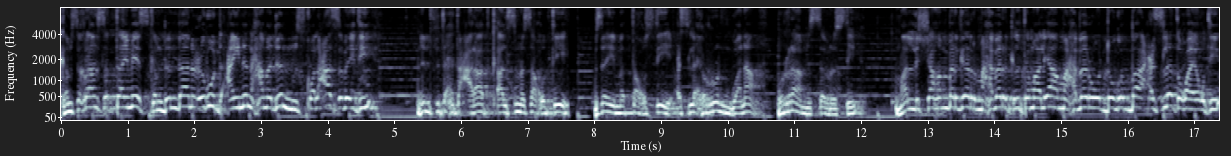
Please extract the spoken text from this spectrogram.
كم سقران ستاي ميس كم دندان عبود عينن حمدن مسكول عسبيتي ند فتحت عرات كالس مساخوتي زي ما تاخستي اسلح الرن وأنا ورام السبرستي مال الشاهم برجر محبر كلتماليا محبر ودو قبا عسلته غايوتي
